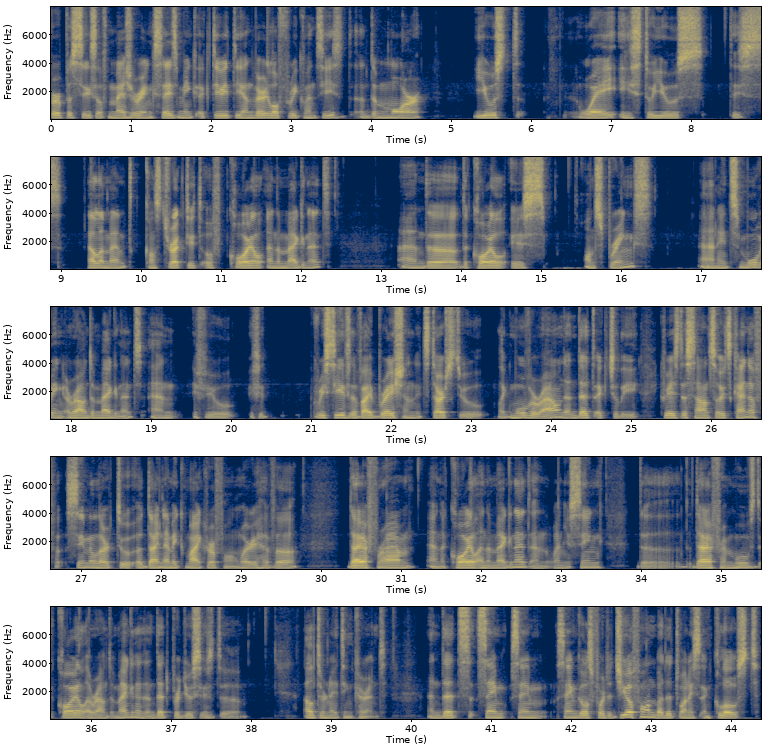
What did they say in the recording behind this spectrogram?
purposes of measuring seismic activity on very low frequencies the more used way is to use this element constructed of coil and a magnet. And uh, the coil is on springs and it's moving around the magnet. And if you if it receives a vibration it starts to like move around and that actually creates the sound. So it's kind of similar to a dynamic microphone where you have a diaphragm and a coil and a magnet. And when you sing the, the diaphragm moves the coil around the magnet and that produces the alternating current. And that's same same same goes for the geophone but that one is enclosed.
